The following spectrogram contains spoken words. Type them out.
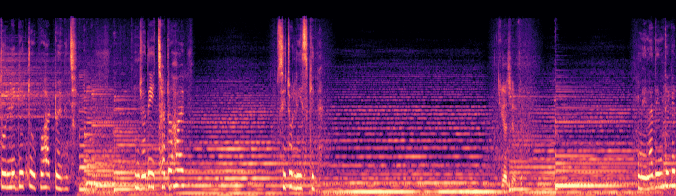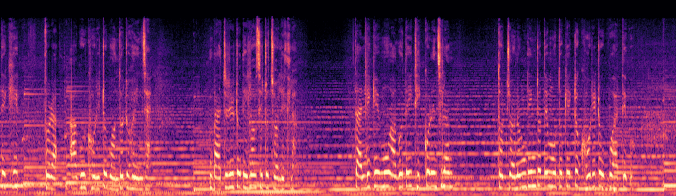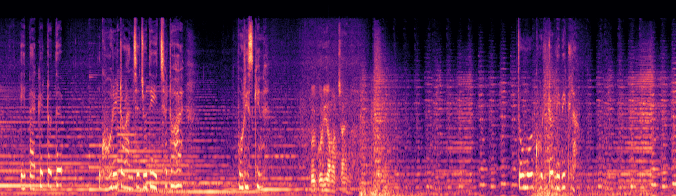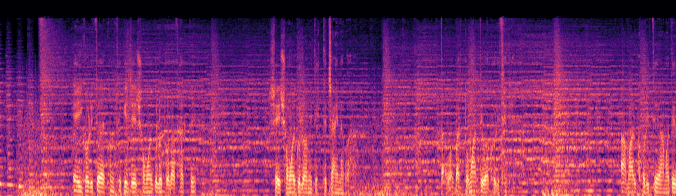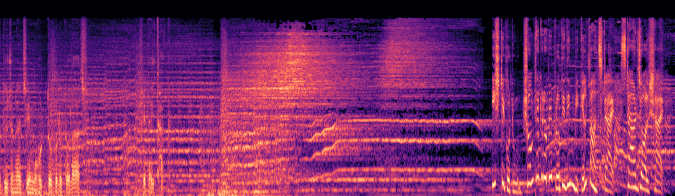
তোর লিগে একটু উপহারটা এনেছি। যদি ইচ্ছাটা হয় সেটা লিস কিনে। কি আছে? মেলা দিন থেকে দেখি তোরা আগুর ঘড়িটা বন্ধটা হয়ে যায়। ব্যাটারিটা দিলাম সেটা চলে চলিকলাম তার লিগে মু আগতেই ঠিক করেছিলাম তোর জন্মদিনটাতে মু তোকে একটু ঘড়িটা উপহার দেব। এই প্যাকেটটাতে ঘড়িটা আনছে যদি ইচ্ছাটা হয় পড়িস কিনে। ওই ঘড়ি আমার চাই না। তোমার ঘড়িটা লিবিকলা এই ঘড়িতে এখন থেকে যে সময়গুলো তোলা থাকবে সেই সময়গুলো আমি দেখতে চাই না বা তাও আবার তোমার দেওয়া ঘড়ি থেকে। আমার ঘড়িতে আমাদের দুজনের যে মুহূর্তগুলো তোলা আছে সেটাই থাক। ইষ্টি কুটুম সোম থেকে রবি প্রতিদিন বিকেল পাঁচটায়। স্টার জলসায়।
